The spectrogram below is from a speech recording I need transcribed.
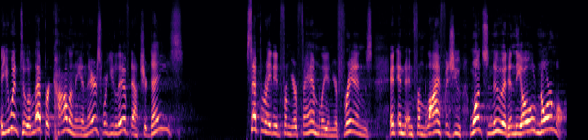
You went to a leper colony, and there's where you lived out your days. Separated from your family and your friends and, and, and from life as you once knew it in the old normal.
